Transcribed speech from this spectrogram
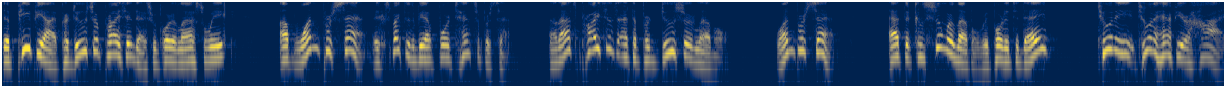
The PPI, Producer Price Index, reported last week, up 1%, expected to be up 4 tenths of percent. Now that's prices at the producer level, 1%. At the consumer level, reported today, two and a, two and a half year high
